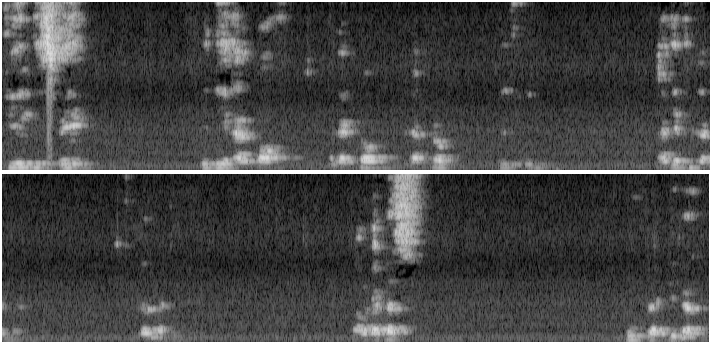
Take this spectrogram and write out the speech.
feel this way with the help of electrode. Electrode be as a mat- filler material. Now let us do practical.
